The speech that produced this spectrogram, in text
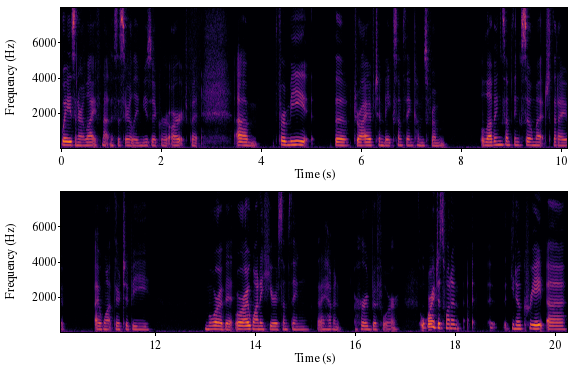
ways in our life not necessarily music or art but um, for me the drive to make something comes from loving something so much that i i want there to be more of it or i want to hear something that i haven't heard before or i just want to you know create a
